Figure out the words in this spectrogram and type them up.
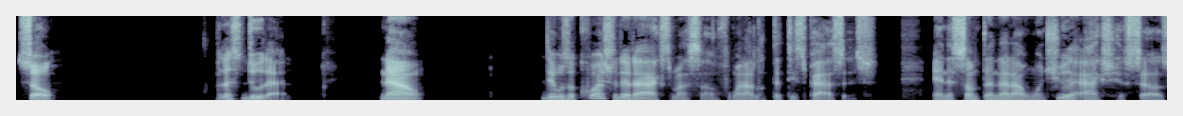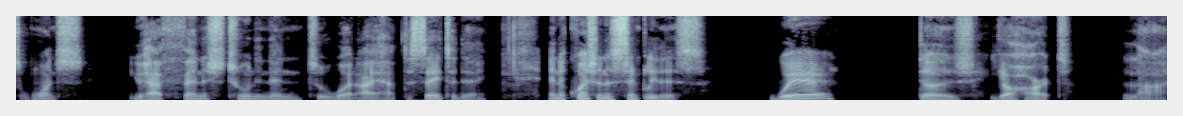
So, let's do that. Now, there was a question that I asked myself when I looked at this passage. And it's something that I want you to ask yourselves once you have finished tuning in to what I have to say today. And the question is simply this Where does your heart lie?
